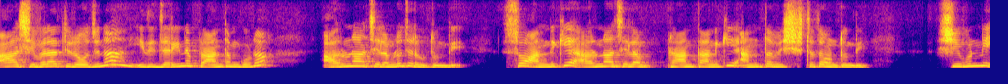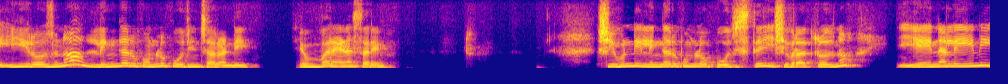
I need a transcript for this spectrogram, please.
ఆ శివరాత్రి రోజున ఇది జరిగిన ప్రాంతం కూడా అరుణాచలంలో జరుగుతుంది. సో అందుకే అరుణాచలం ప్రాంతానికి అంత విశిష్టత ఉంటుంది. శివుణ్ణి ఈ రోజున లింగ రూపంలో పూజించాలండి. ఎవరైనా సరే. శివుణ్ణి లింగ రూపంలో పూజిస్తే ఈ శివరాత్రి రోజున ఏనలేని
